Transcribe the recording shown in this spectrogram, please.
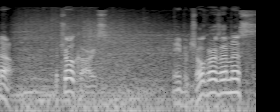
Oh, patrol cars. Any patrol cars I missed?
